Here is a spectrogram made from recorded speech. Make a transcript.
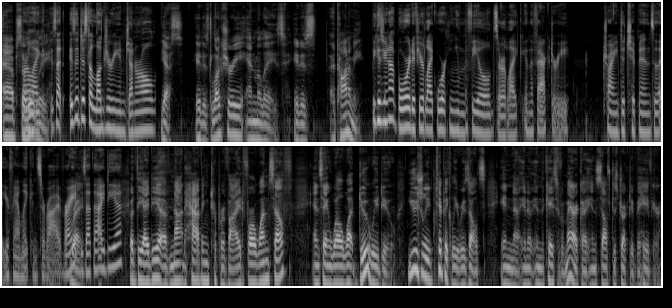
Absolutely. Or like is that is it just a luxury in general? Yes, it is luxury and malaise. It is autonomy. Because you're not bored if you're like working in the fields or like in the factory trying to chip in so that your family can survive, right? Right. Is that the idea? But the idea of not having to provide for oneself and saying, "Well, what do we do?" usually, typically results in, uh, in, a, in the case of America, in self-destructive behavior.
